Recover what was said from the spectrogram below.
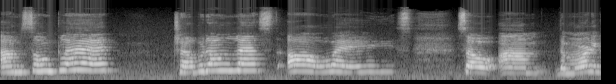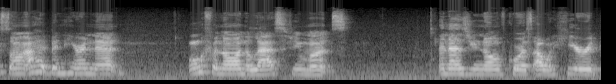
I'm so glad trouble don't last always. So um the morning song I had been hearing that off and on the last few months. And as you know, of course, I would hear it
